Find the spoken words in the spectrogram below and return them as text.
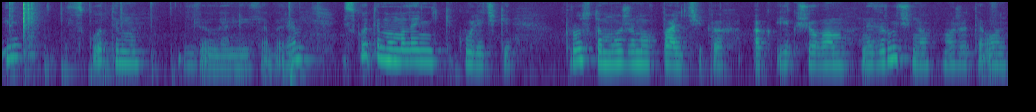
І скотимо, зелений заберемо. І скотимо маленькі кулечки. Просто можемо в пальчиках. А якщо вам незручно, можете он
